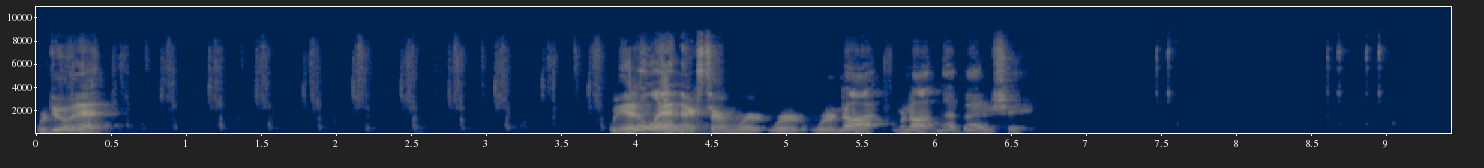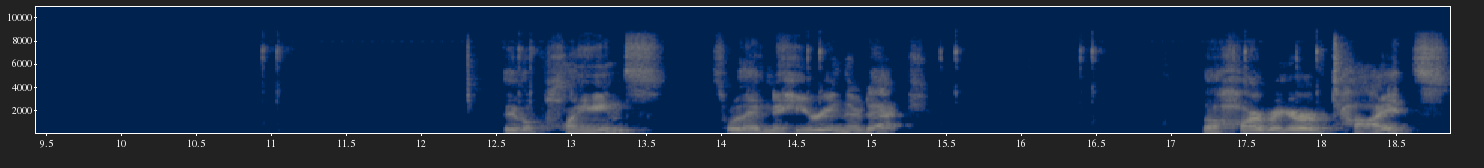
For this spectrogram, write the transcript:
We're doing it. We hit a land next turn, we're we're we're not we're not in that bad of shape. They have a plains. That's where they have Nahiri in their deck. The Harbinger of Tides.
